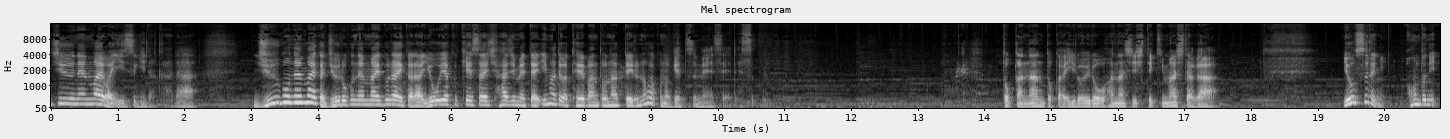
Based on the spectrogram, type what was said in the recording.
20年前は言い過ぎだから15年前か16年前ぐらいからようやく掲載し始めて今では定番となっているのがこの月明星です。とかなんとかいろいろお話ししてきましたが要するに本当に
